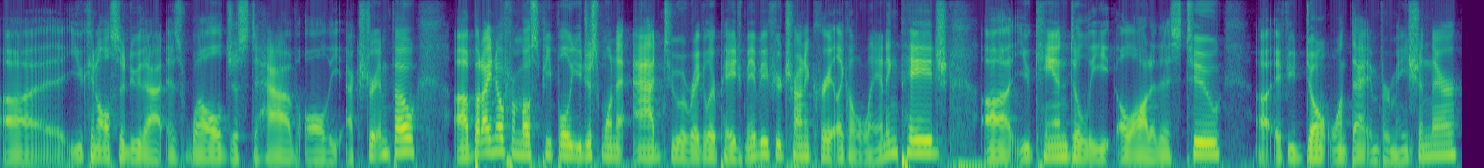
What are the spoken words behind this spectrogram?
Uh, you can also do that as well just to have all the extra info. Uh, but I know for most people, you just want to add to a regular page. Maybe if you're trying to create like a landing page, uh, you can delete a lot of this too uh, if you don't want that information there.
